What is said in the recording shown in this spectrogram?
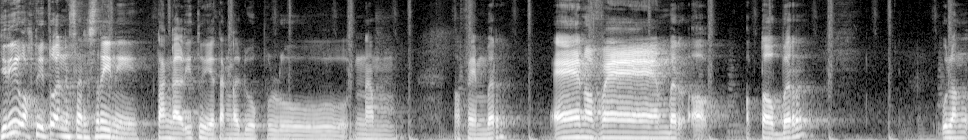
Jadi waktu itu anniversary nih, tanggal itu ya, tanggal 26 November. Eh, November, Ok- Oktober. Ulang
